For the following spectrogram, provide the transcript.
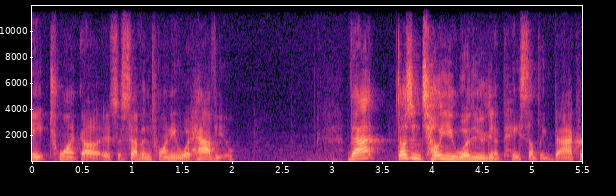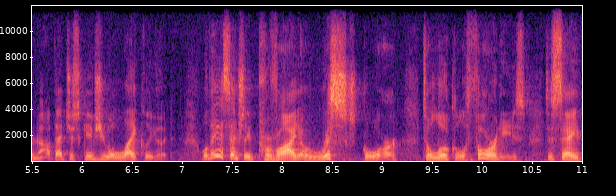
820, uh, it's a 720, what have you. That doesn't tell you whether you're going to pay something back or not. That just gives you a likelihood. Well, they essentially provide a risk score to local authorities to say,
